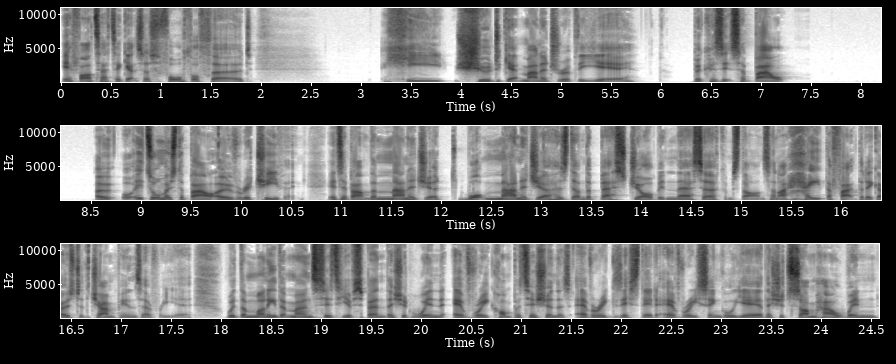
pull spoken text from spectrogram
If Arteta gets us fourth or third, he should get manager of the year because it's about it's almost about overachieving. It's about the manager, what manager has done the best job in their circumstance. And I hate the fact that it goes to the champions every year. With the money that Man City have spent, they should win every competition that's ever existed every single year. They should somehow win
